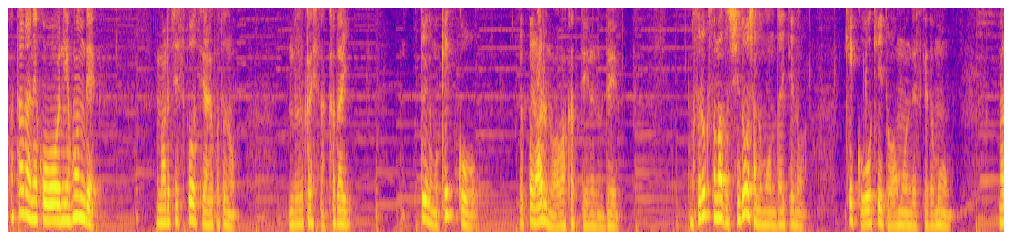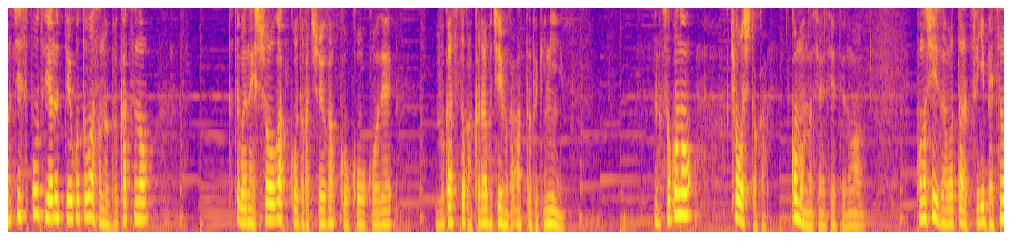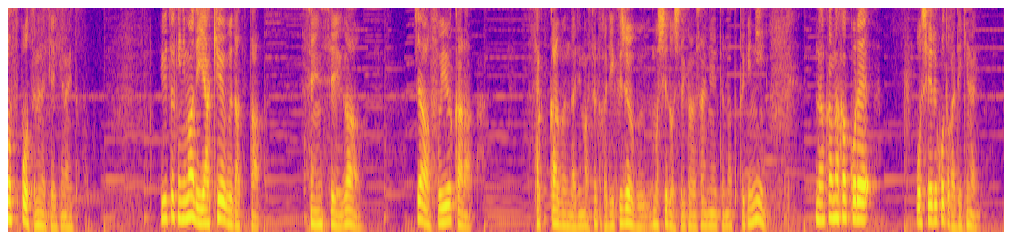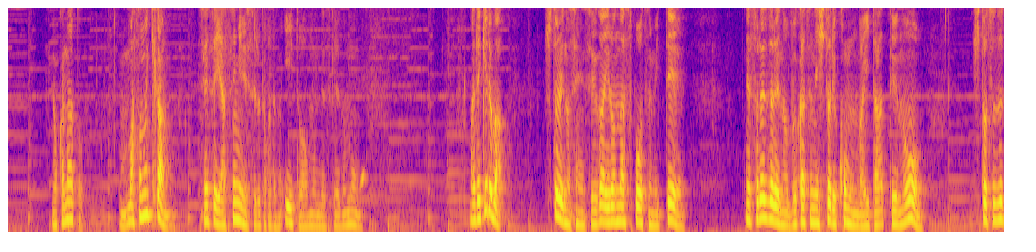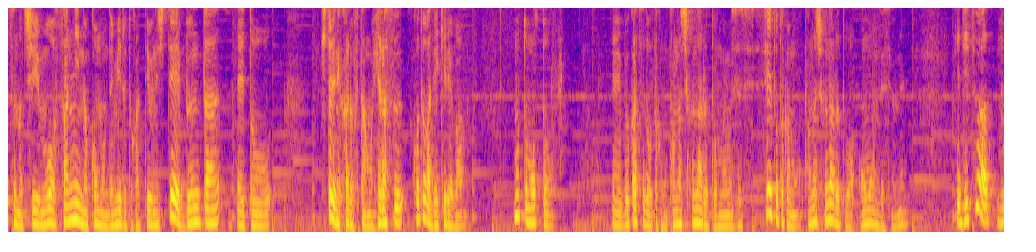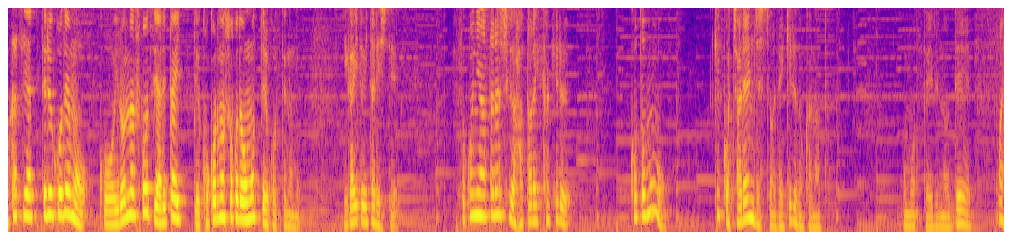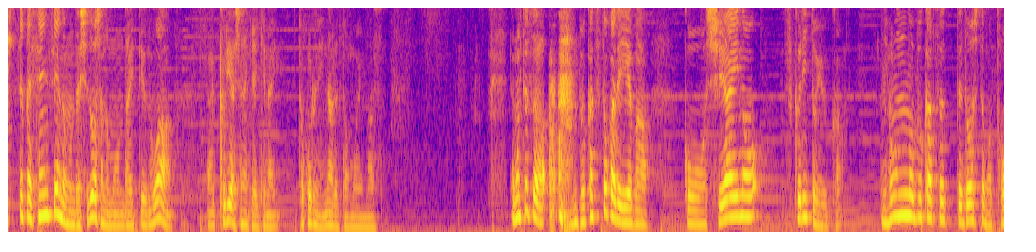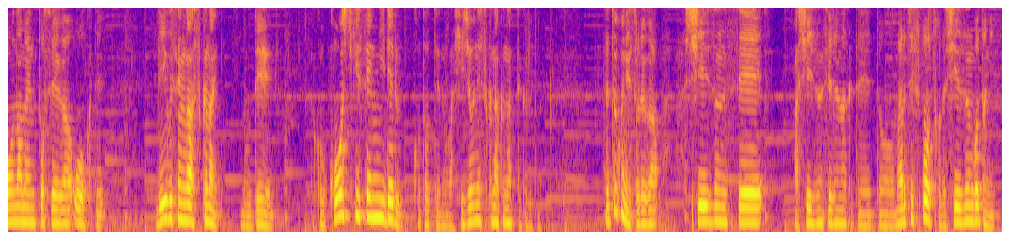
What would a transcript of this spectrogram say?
まあ、ただねこう日本でマルチスポーツやることの難しさ課題というのも結構やっぱりあるのは分かっているのでそれこそまず指導者の問題っていうのは結構大きいとは思うんですけどもマルチスポーツやるっていうことはその部活の例えばね小学校とか中学校高校で部活とかクラブチームがあった時にそこの教師とか顧問の先生っていうのはこのシーズン終わったら次別のスポーツ見なきゃいけないと。いう時にまで野球部だった先生がじゃあ冬からサッカー部になりませんとか陸上部も指導してくださいねってなった時になかなかこれ教えることができないのかなと。まあその期間先生休みにするとかでもいいとは思うんですけれども、まあ、できれば一人の先生がいろんなスポーツ見てでそれぞれの部活に一人顧問がいたっていうのを一つずつのチームを3人の顧問で見るとかっていうふうにして分担えっ、ー、と一人にかかる負担を減らすことができればもっともっと、え部活動とかも楽しくなると思いますし生徒とかも楽しくなるとは思うんですよね。で実は部活やってる子でもこういろんなスポーツやりたいって心の底で思ってる子っていうのも意外といたりしてそこに新しく働きかけることも結構チャレンジしてはできるのかなと思っているので、まあ、一つやっぱり先生の問題指導者の問題っていうのはクリアしなきゃいけないところになると思います。でもう一つは 部活とかで言えばこう試合の作りというか日本の部活ってどうしてもトーナメント性が多くてリーグ戦が少ないのでこう公式戦に出ることっていうのが非常に少なくなってくると。で特にそれがシーズン制あシーズン制じゃなくて、えっと、マルチスポーツとかでシーズンごとに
